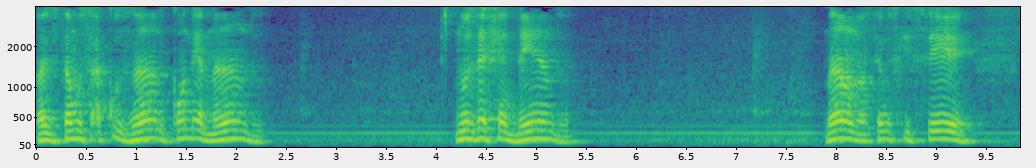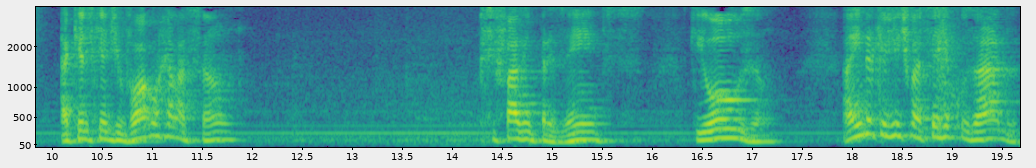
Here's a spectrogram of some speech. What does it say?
Nós estamos acusando, condenando, nos defendendo. Não, nós temos que ser aqueles que advogam relação, que se fazem presentes, que ousam, ainda que a gente vá ser recusado.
